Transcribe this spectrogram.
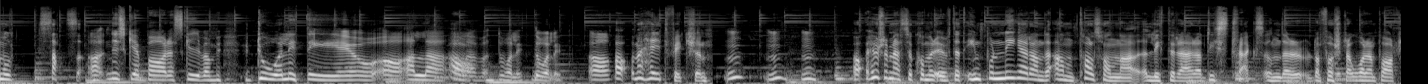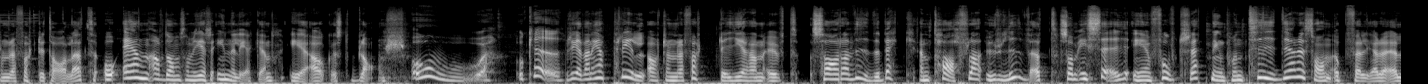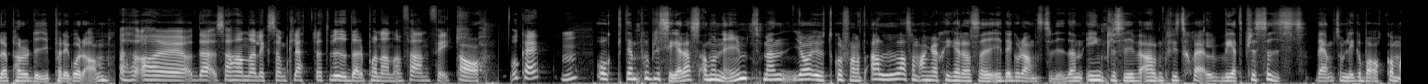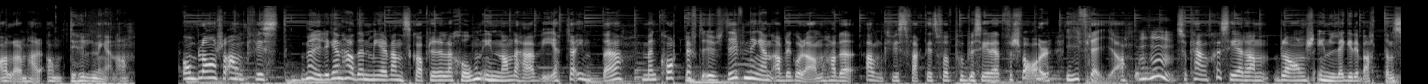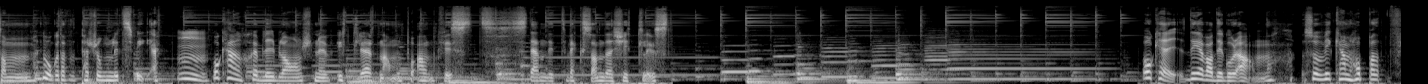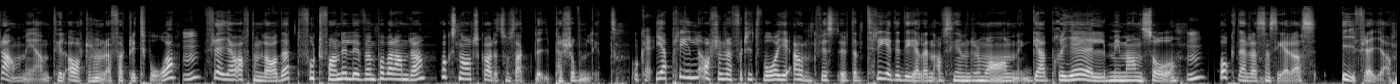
motsatsen. ja. Nu ska jag bara skriva om hur dåligt det är och ja, alla, alla var dåligt, dåligt. Ja. Ja, men hate fiction. Mm, mm, mm. Ja, hur som helst så kommer det ut ett imponerande antal sådana litterära distracks under de första åren på 1840-talet. Och en av dem som ger sig in i leken är August Blanche. Oh, okej. Redan i april 1840 ger han ut Sara Widebeck, en tavla ur livet, som i sig är en fortsättning på en tidigare sån uppföljare eller parodi på Det går an. Alltså, ja, ja, ja. Så han har liksom klättrat vidare på en annan fanfic. Ja, Okej. Mm. och den publiceras anonymt, men jag utgår från att alla som engagerar sig i an-striden, inklusive Almqvist själv, vet precis vem som ligger bakom alla de här antihyllningarna. Om Blanche och Almqvist möjligen hade en mer vänskaplig relation innan det här vet jag inte, men kort efter utgivningen av Det går an hade Almqvist faktiskt fått publicera ett försvar i Freja. Så kanske ser han Blanche inlägg i debatten som något av ett personligt svek. Och kanske blir Blanche nu ytterligare ett namn på Almqvists ständigt växande shitlist. Okej, det var det går an. Så vi kan hoppa fram igen till 1842. Freja och Aftonbladet, fortfarande luven på varandra. Och snart ska det som sagt bli personligt. Okej. I april 1842 ger Almqvist ut den tredje delen av sin roman Gabrielle Mimanceau. Och den recenseras i Freja.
